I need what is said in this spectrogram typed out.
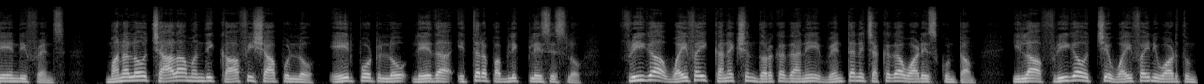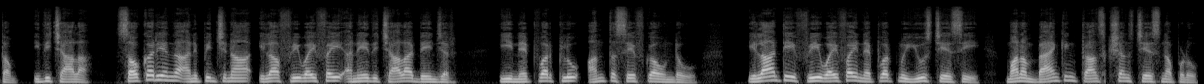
చేయండి ఫ్రెండ్స్. మనలో చాలామంది కాఫీ షాపుల్లో ఎయిర్పోర్టుల్లో లేదా ఇతర పబ్లిక్ ప్లేసెస్లో ఫ్రీగా వైఫై కనెక్షన్ దొరకగానే వెంటనే చక్కగా వాడేసుకుంటాం. ఇలా ఫ్రీగా వచ్చే వైఫైని వాడుతుంటాం. ఇది చాలా సౌకర్యంగా అనిపించినా ఇలా ఫ్రీ వైఫై అనేది చాలా డేంజర్ ఈ నెట్వర్క్లు అంత సేఫ్గా ఉండవు. ఇలాంటి ఫ్రీ వైఫై నెట్వర్క్ను యూజ్ చేసి మనం బ్యాంకింగ్ ట్రాన్సాక్షన్స్ చేసినప్పుడు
